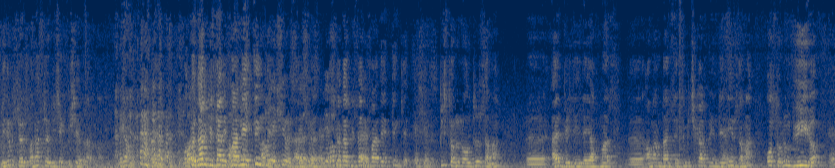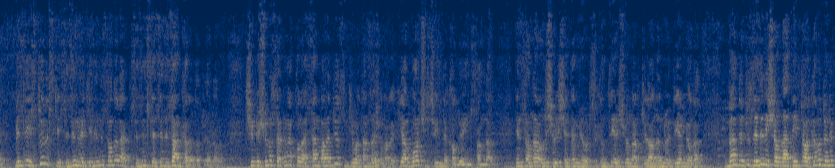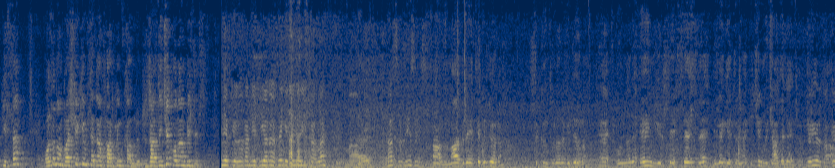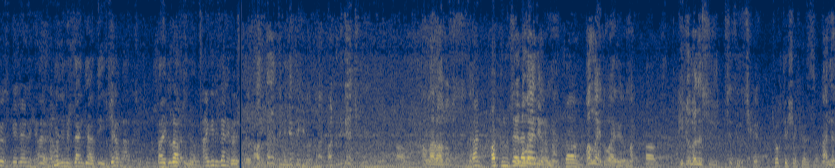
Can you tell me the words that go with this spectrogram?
benim söz bana söyleyecek bir şey? Böyle. o kadar güzel Ama ifade yaş- ettin ki. ama yaşıyoruz, Evet, yaşıyoruz evet. yani, O yaşıyoruz. kadar güzel Evet. ifade ettin ki. Yaşıyoruz. Bir sorun olduğu zaman e, el birliğiyle yapmaz. E, aman ben sesimi çıkartmayayım dediğin Evet. zaman o sorun büyüyor. Evet. Biz de istiyoruz ki sizin vekiliniz olarak sizin sesinizi Ankara'da duyuralım. Şimdi şunu söylemek kolay. Sen bana diyorsun ki vatandaş Evet. olarak ya borç içinde kalıyor insanlar. İnsanlar alışveriş edemiyor, sıkıntı yaşıyorlar, kiralarını ödeyemiyorlar. Ben de düzelir inşallah deyip de arkama dönüp gitsem o zaman başka kimseden farkım kalmıyor. Düzeltecek olan biziz. Bekliyoruz. Annesi yanarsa geçeceğiz inşallah. Evet. Nasılsınız? iyisiniz? Sağ olun. Mağduriyeti biliyorum. Sıkıntıları biliyorum. Evet. Bunları en yüksek sesle dile getirmek için mücadele ediyoruz. Görüyoruz, Tamam. bakıyoruz gecelerdeki. Evet, Tamam. elimizden geldiğince İnşallah. saygılar sunuyorum. Saygı bizden efendim. Antalya'da milletvekili olsun AK Parti'de geçmiyor. Sağ olun. Allah razı olsun sizden. Ben hakkınızı Size helal dua ederim. ediyorum ben. Sağ olun. Vallahi dua ediyorum bak. Sağ olun. Hiç olmadı sizin sesiniz çıkıyor. Çok teşekkür ederim. Ben de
